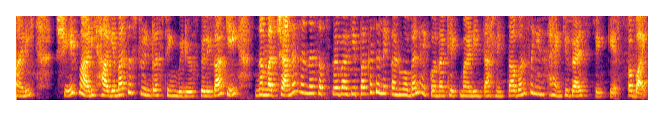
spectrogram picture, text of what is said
ಮಾಡಿ ಶೇರ್ ಮಾಡಿ, ಹಾಗೆ ಮತ್ತಷ್ಟು ಇಂಟ್ರೆಸ್ಟಿಂಗ್ ವಿಡಿಯೋಸ್ಗಳಿಗಾಗಿ ನಮ್ಮ ಚಾನಲನ್ನು ಸಬ್ಸ್ಕ್ರೈಬ್ ಆಗಿ ಪಕ್ಕದಲ್ಲೇ ಕಾಣುವ ಬೆಲ್ ಐಕೋನ ಕ್ಲಿಕ್ ಮಾಡಿ ಅಂತ ಹೇಳ್ತಾ once again thank you guys take care bye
